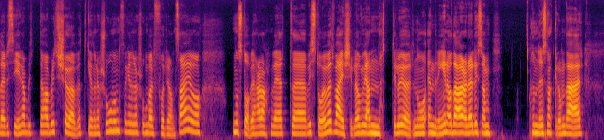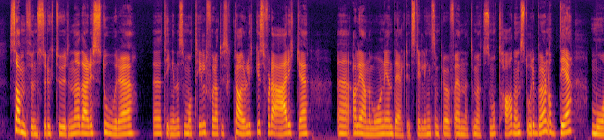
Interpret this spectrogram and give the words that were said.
dere sier, har blitt, det har blitt skjøvet generasjon for generasjon bare foran seg. og nå står vi her, da. Et, eh, vi står jo ved et veiskille, og vi er nødt til å gjøre noen endringer. Og da er det liksom, som dere snakker om, det er samfunnsstrukturene, det er de store eh, tingene som må til for at vi skal klare å lykkes. For det er ikke eh, alenemoren i en deltidsstilling som prøver å få endene til å møtes, som må ta den store børen. Og det må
